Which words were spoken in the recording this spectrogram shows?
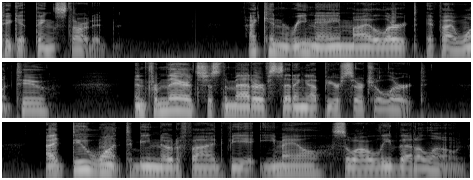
to get things started. I can rename my alert if I want to, and from there it's just a matter of setting up your search alert. I do want to be notified via email, so I'll leave that alone.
